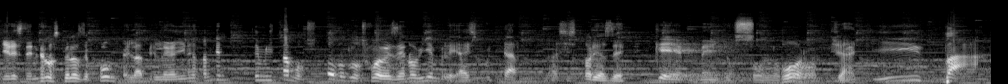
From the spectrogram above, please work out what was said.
¿quieres tener los pelos de punta y la piel de gallina también? Te invitamos todos los jueves de noviembre a escuchar las historias de Que Mello Solo Y aquí va.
